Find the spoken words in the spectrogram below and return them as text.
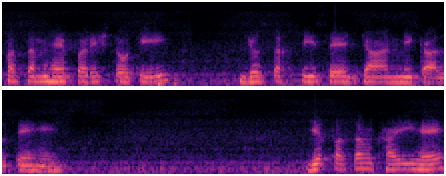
قسم ہے فرشتوں کی جو سختی سے جان نکالتے ہیں۔ یہ قسم کھائی ہے۔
